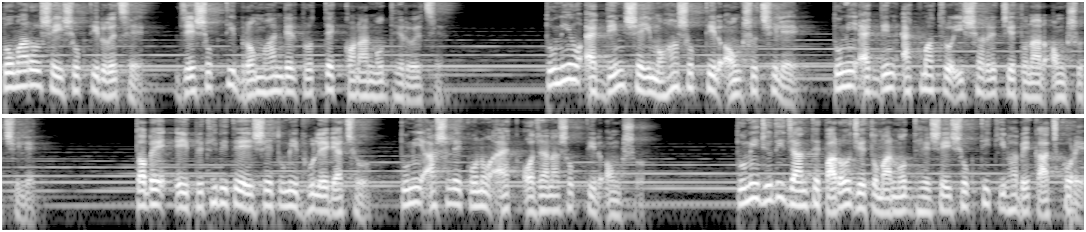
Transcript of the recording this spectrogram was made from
তোমারও সেই শক্তি রয়েছে, যে শক্তি ব্রহ্মাণ্ডের প্রত্যেক কণার মধ্যে রয়েছে। তুমিও একদিন সেই মহাশক্তির অংশ ছিলে, তুমি একদিন একমাত্র ঈশ্বরের চেতনার অংশ ছিলে। তবে এই পৃথিবীতে এসে তুমি ভুলে গেছ, তুমি আসলে কোনো এক অজানা শক্তির অংশ। তুমি যদি জানতে পারো যে তোমার মধ্যে সেই শক্তি কীভাবে কাজ করে,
